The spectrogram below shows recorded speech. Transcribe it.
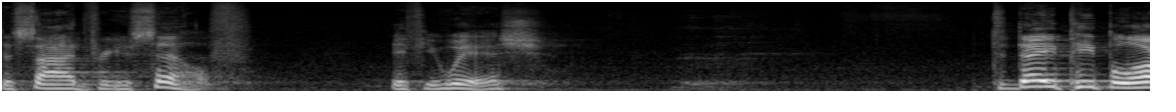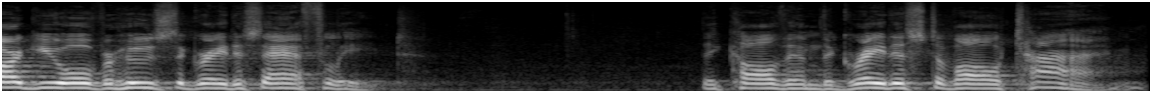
decide for yourself if you wish. Today, people argue over who's the greatest athlete. They call them the greatest of all time.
